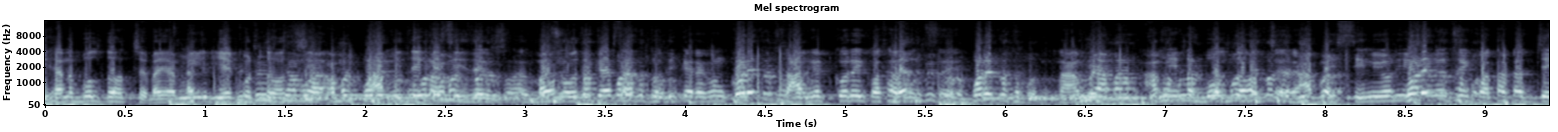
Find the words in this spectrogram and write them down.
এখানে বলতে হচ্ছে ভাই আমি আচ্ছা, ইয়ে করতে হচ্ছে আমি দেখেছি যে গণ অধিকার ছাত্র অধিকার এখন কথা টার্গেট করে কথা বলছে। পরে কথা বলো। না আমি আমার আমি এটা বলতে হচ্ছে আপনি সিনিয়র হিসেবে যে কথাটা যে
